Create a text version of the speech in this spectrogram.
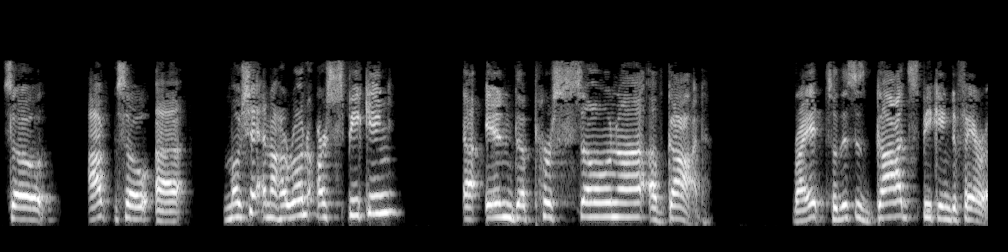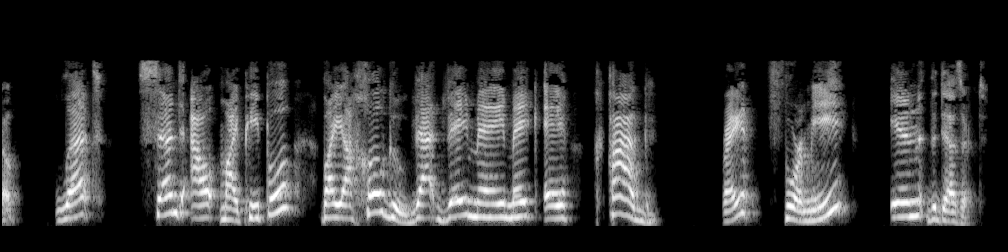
So, uh, so, uh, Moshe and Aharon are speaking uh, in the persona of God, right? So this is God speaking to Pharaoh. Let send out my people by Yahogu that they may make a chag, right? For me in the desert.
